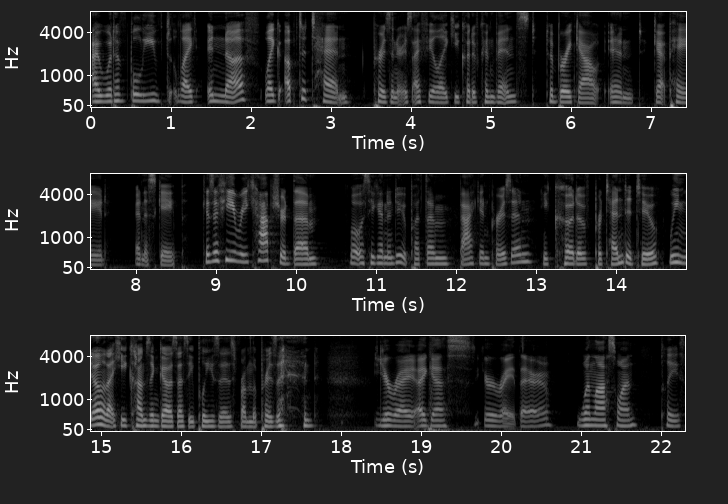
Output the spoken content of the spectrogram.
I would have believed like enough, like up to 10 prisoners, I feel like he could have convinced to break out and get paid and escape. Because if he recaptured them, what was he going to do? Put them back in prison? He could have pretended to. We know that he comes and goes as he pleases from the prison. You're right. I guess you're right there. One last one. Please.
